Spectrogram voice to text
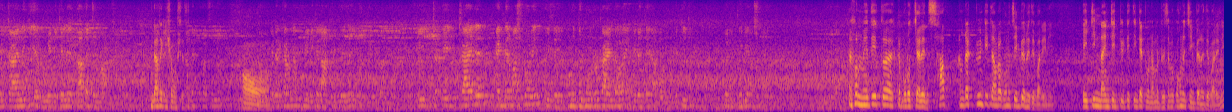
ওই ট্রায়ালে গিয়ে আমি মেডিকেলে দাঁতের জন্য হই। দাঁতে কি সমস্যা ছিল? দাঁতে পোকা ছিল। ও। এটার কারণে আমি মেডিকেলে আনফিট হয়ে যাই। এই এই ট্রায়ালের এক দেড় মাস পরেই ওই যে অনূর্ধ্ব পনেরো ট্রায়ালটা হয় এটাতে আমার মধ্যে টিকি। থেকে আসলে এখন মেয়েদের তো একটা বড় চ্যালেঞ্জ সাব আন্ডার টোয়েন্টিতে আমরা কোনো চ্যাম্পিয়ন হতে পারিনি। এইটিন নাইনটিন টোয়েন্টি তিনটা টুর্নামেন্ট হয়েছে আমরা কখনো চ্যাম্পিয়ন হতে পারিনি।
